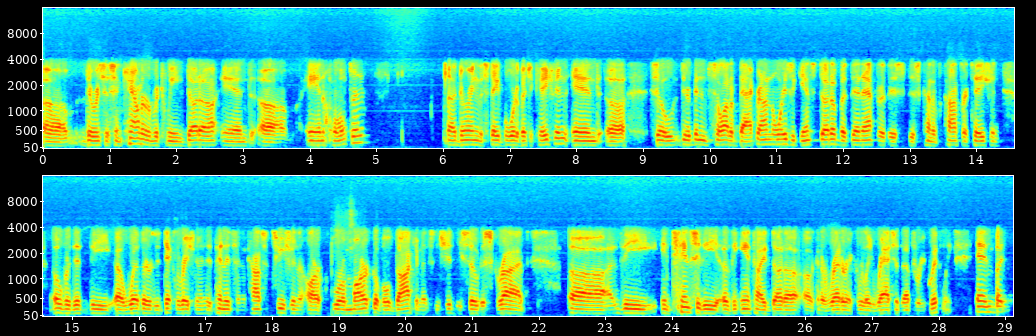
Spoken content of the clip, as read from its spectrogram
um, there was this encounter between Dutta and uh, Ann Holton uh, during the State Board of Education, and uh, so there had been a lot of background noise against Dutta. But then after this this kind of confrontation over the the uh, whether the Declaration of Independence and the Constitution are remarkable documents and should be so described. Uh, the intensity of the anti-Dutta uh, kind of rhetoric really ratcheted up very quickly, and but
